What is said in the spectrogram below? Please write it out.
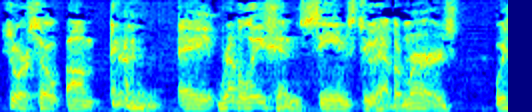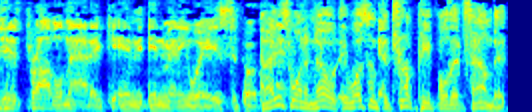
Sure. So, um, a revelation seems to have emerged which is problematic in, in many ways. And I just want to note, it wasn't yeah. the Trump people that found it.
